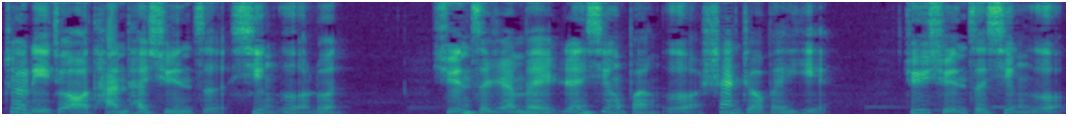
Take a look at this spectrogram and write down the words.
这里就要谈谈荀子性恶论。荀子认为人性本恶，善者为也。据荀子性恶。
